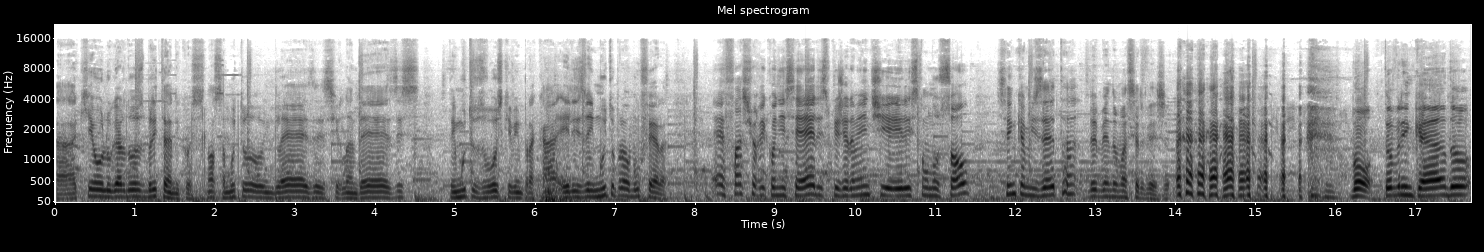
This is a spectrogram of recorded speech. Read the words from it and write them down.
Aqui é o lugar dos britânicos. Nossa, muito ingleses, irlandeses. Tem muitos voos que vêm para cá. Eles vêm muito para Albufeira. É fácil reconhecer eles porque geralmente eles estão no sol, sem camiseta, bebendo uma cerveja. Bom, tô brincando,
